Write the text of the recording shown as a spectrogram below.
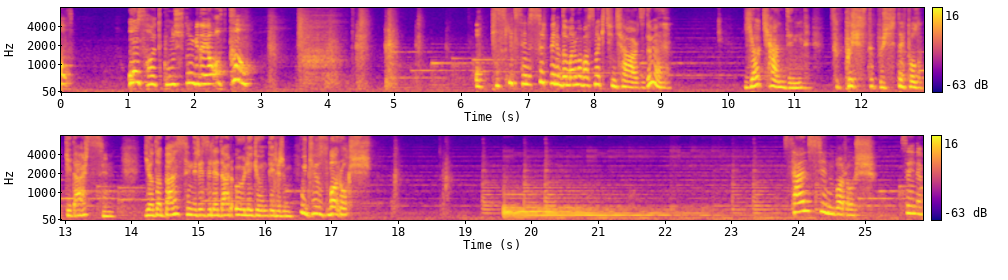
aptal. 10 saat konuştum bir de ya aptal. O pislik seni sırf benim damarıma basmak için çağırdı değil mi? Ya kendin tıpış tıpış defolup gidersin ya da ben seni rezil eder öyle gönderirim. Ucuz varoş. Sensin varoş. Zeynep,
